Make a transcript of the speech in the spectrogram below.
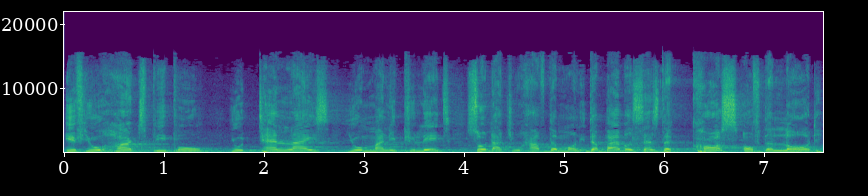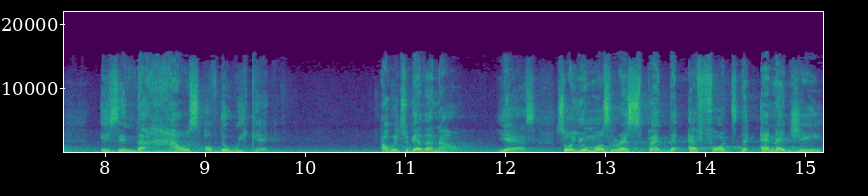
If you hurt people, you tell lies, you manipulate so that you have the money. The Bible says the curse of the Lord is in the house of the wicked. Are we together now? Yes. So you must respect the effort, the energy,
